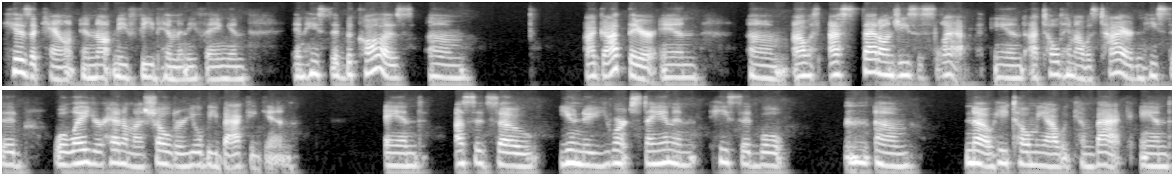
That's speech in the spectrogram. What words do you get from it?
his account and not me feed him anything. And and he said, Because um, I got there and um, I was I sat on Jesus' lap and I told him I was tired. And he said, Well, lay your head on my shoulder, you'll be back again. And I said, So you knew you weren't staying? And he said, Well, um, no, he told me I would come back. And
